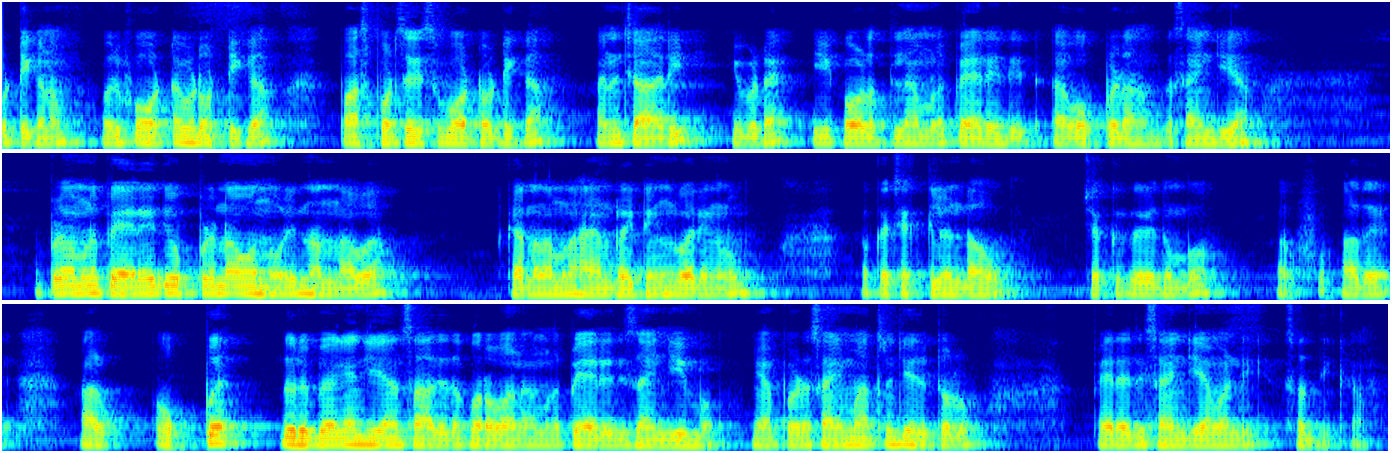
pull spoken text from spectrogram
ഒട്ടിക്കണം. ഒരു ഫോട്ടോ ഇവിടെ ഒട്ടിക്കുക. പാസ്പോർട്ട് സൈസ് ഫോട്ടോ ഒട്ടിക്കുക. അതിന് ചാരി ഇവിടെ ഈ കോളത്തിൽ നമ്മൾ പേരെഴുതി ഒപ്പിടാം നമുക്ക് സൈൻ ചെയ്യാം. ഇപ്പോൾ നമ്മൾ പേരെഴുതി ഒപ്പിടണാവും ഒന്നുകൂടി നന്നാവുക. കാരണം നമ്മൾ ഹാൻഡ് റൈറ്റിങ്ങും കാര്യങ്ങളും ഒക്കെ ചെക്കിലുണ്ടാവും ചെക്കൊക്കെ എഴുതുമ്പോൾ അത് ആൾ ഒപ്പ് ദുരുപയോഗം ചെയ്യാൻ സാധ്യത കുറവാണ് നമ്മൾ പേരെഴുതി സൈൻ ചെയ്യുമ്പോൾ. ഞാൻ ഇപ്പോൾ ഇവിടെ സൈൻ മാത്രം ചെയ്തിട്ടുള്ളൂ. പേരെഴുതി സൈൻ ചെയ്യാൻ വേണ്ടി ശ്രദ്ധിക്കാം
